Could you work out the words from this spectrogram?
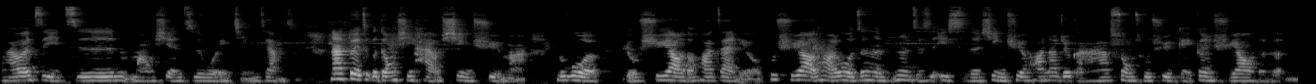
我还会自己织毛线、织围巾这样子。那对这个东西还有兴趣吗？如果有需要的话再留，不需要的话，如果真的那只是一时的兴趣的话，那就把它送出去给更需要的人。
